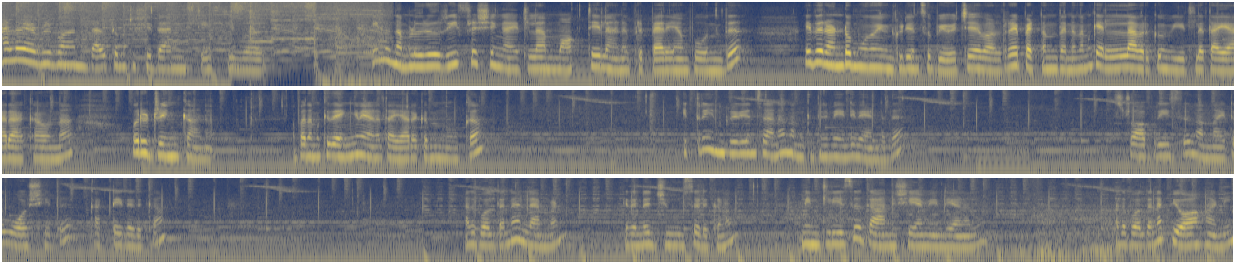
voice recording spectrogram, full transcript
Hello everyone welcome to Shidanis tasty world ഇന്ന് നമ്മളൊരു refreshing ആയിട്ടുള്ള മോക്ടെയിലാണ് പ്രിപ്പയർ ചെയ്യാൻ പോകുന്നത്. ഇത് രണ്ടോ മൂന്നോ ഇൻഗ്രീഡിയൻസ് ഉപയോഗിച്ച് വളരെ പെട്ടെന്ന് തന്നെ നമുക്ക് എല്ലാവർക്കും വീട്ടിൽ തയ്യാറാക്കാവുന്ന ഒരു ഡ്രിങ്കാണ് അപ്പോൾ നമുക്കിത് എങ്ങനെയാണ് തയ്യാറാക്കുന്നത് നോക്കാം. ഇത്രയും ഇൻഗ്രീഡിയൻസ് ആണ് നമുക്കിതിന് വേണ്ടി വേണ്ടത്. സ്ട്രോബെറീസ് നന്നായിട്ട് വാഷ് ചെയ്ത് കട്ട് ചെയ്തെടുക്കാം. അതുപോലെ തന്നെ ലെമൺ ഇതിന്റെ ജ്യൂസ് എടുക്കണം. മിന്റ് ലീസ് ഗാർണിഷ് ചെയ്യാൻ വേണ്ടിയാണത്. അതുപോലെ തന്നെ പ്യുവർ ഹണി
